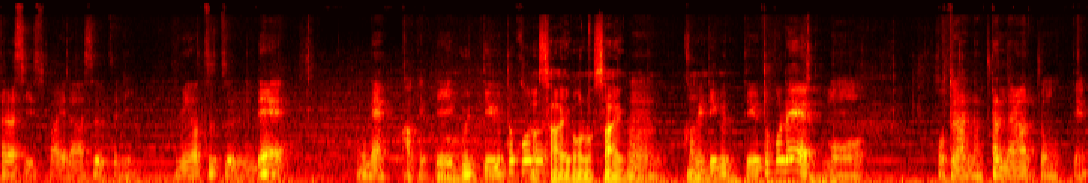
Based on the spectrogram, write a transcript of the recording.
新しいスパイダースーツに身を包んでこうねかけていくっていうところ、まあ最後の最後、うん、かけていくっていうところでもう大人になったんだなと思って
